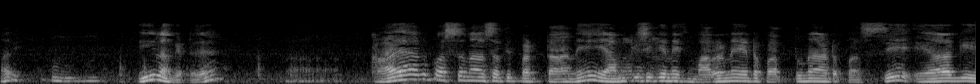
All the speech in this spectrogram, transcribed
හරි. ඊළඟට කායානු පස්සනා සතිපට්ටානේ යම් කිසි කෙනෙක් මරණයට පත්වනාට පස්සේ එයාගේ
